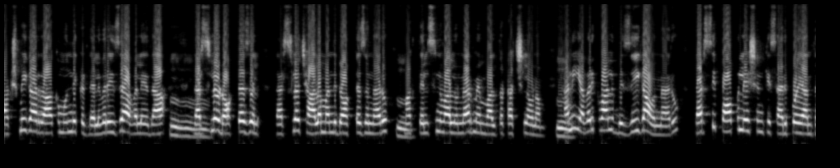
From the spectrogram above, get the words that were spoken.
లక్ష్మి గారు రాకముందు ఇక్కడ డెలివరీసే అవ్వలేదా? ఉమ్, దర్శలో డాక్టర్స్ దర్శలో చాలా మంది డాక్టర్స్ ఉన్నారు. మాకు తెలిసిన వాళ్ళు ఉన్నారు. మేము వాళ్ళతో టచ్లో ఉన్నాం కానీ ఎవరికి వాళ్ళు బిజీగా ఉన్నారు. దర్శి పాపులేషన్కి సరిపోయేంత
